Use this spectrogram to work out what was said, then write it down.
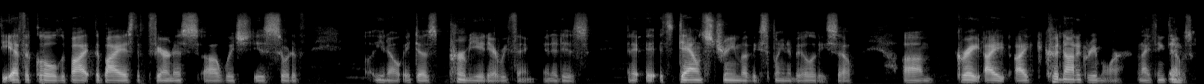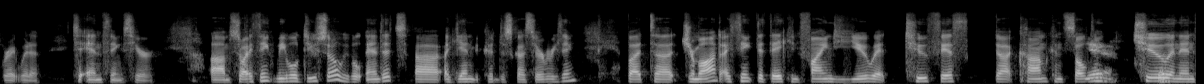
The ethical, the, bi- the bias, the fairness, uh, which is sort of, you know, it does permeate everything, and it is, and it, it's downstream of explainability. So, um, great. I, I could not agree more. And I think that was a great way to, to end things here. Um, so I think we will do so. We will end it. Uh, again, we could discuss everything. But uh, I think that they can find you at twofifth.com consulting, yeah. two yeah. and then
